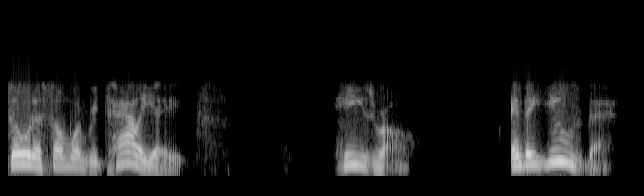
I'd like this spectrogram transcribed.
soon as someone retaliates, he's wrong. And they use that.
